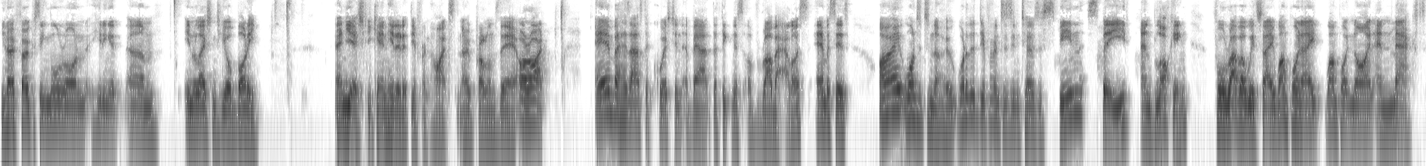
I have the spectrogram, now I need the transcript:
you know, focusing more on hitting it um, in relation to your body. And yes, you can hit it at different heights. No problems there. All right. Amber has asked a question about the thickness of rubber, Alois. Amber says, I wanted to know what are the differences in terms of spin, speed, and blocking for rubber with, say, 1.8, 1.9, and max,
